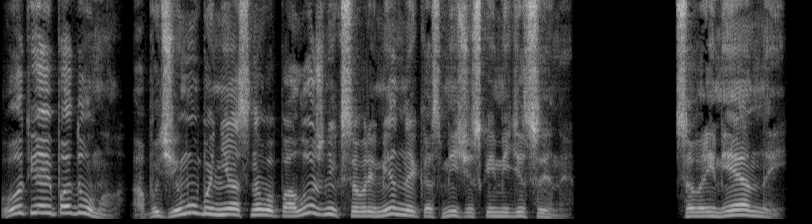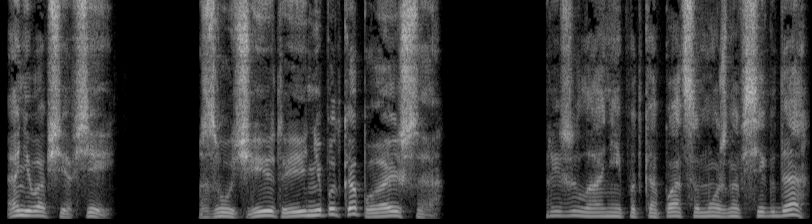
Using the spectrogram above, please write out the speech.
Вот я и подумал, а почему бы не основоположник современной космической медицины? Современной, а не вообще всей. Звучит и не подкопаешься. При желании подкопаться можно всегда,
